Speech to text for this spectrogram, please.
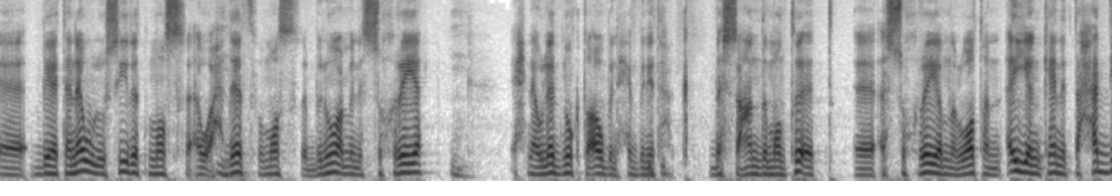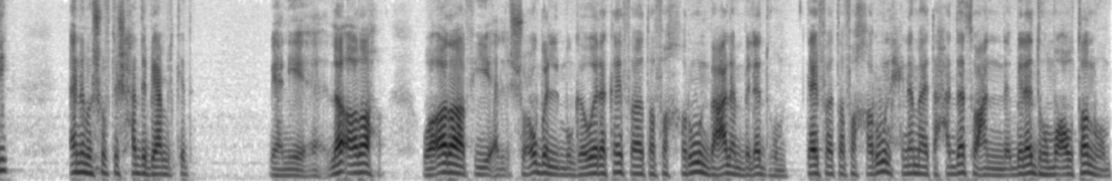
آه، بيتناولوا سيرة مصر أو أحداث في مصر بنوع من السخرية إحنا أولاد نكتة أو بنحب نضحك. بس عند منطقة آه، السخرية من الوطن أيا كان التحدي أنا ما شفتش حد بيعمل كده. يعني آه، لا أراها. وأرى في الشعوب المجاورة كيف يتفخرون بعلم بلادهم كيف يتفخرون حينما يتحدثوا عن بلادهم وأوطانهم.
